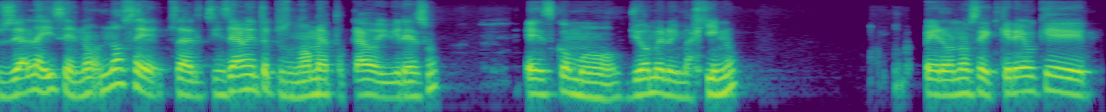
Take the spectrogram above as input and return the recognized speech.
pues ya la hice, ¿no? No sé, o sea, sinceramente, pues no me ha tocado vivir eso. Es como yo me lo imagino, pero no sé, creo que,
